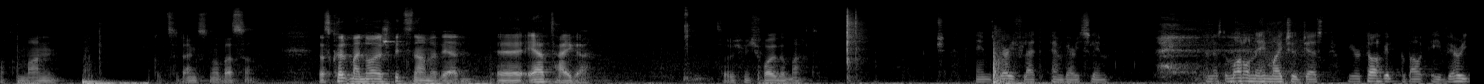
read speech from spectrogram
Och Mann. Gott sei Dank ist nur Wasser. Das könnte mein neuer Spitzname werden. Äh, Air Tiger. Jetzt habe ich mich voll gemacht. name is very flat and very slim. And as the model name might suggest, we are talking about a very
